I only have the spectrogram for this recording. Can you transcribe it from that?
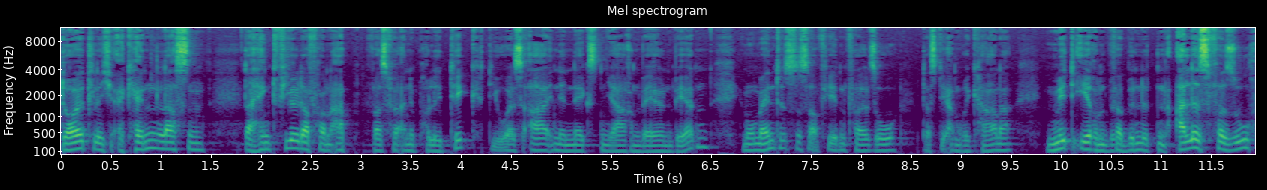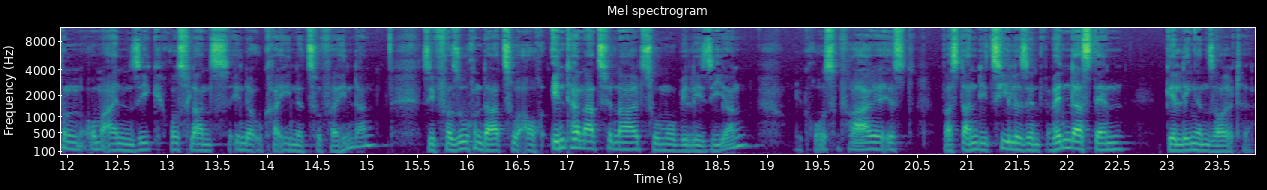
deutlich erkennen lassen. Da hängt viel davon ab, was für eine Politik die USA in den nächsten Jahren wählen werden. Im Moment ist es auf jeden Fall so, dass die Amerikaner mit ihren Verbündeten alles versuchen, um einen Sieg Russlands in der Ukraine zu verhindern. Sie versuchen dazu auch international zu mobilisieren. die große Frage ist, was dann die Ziele sind, wenn das denn gelingen sollte.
